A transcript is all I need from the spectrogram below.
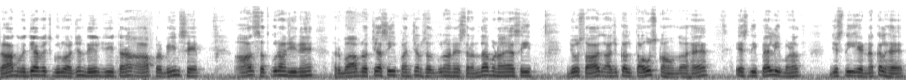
ਰਾਗ ਵਿਦਿਆ ਵਿੱਚ ਗੁਰੂ ਅਰਜਨ ਦੇਵ ਜੀ ਦੀ ਤਰ੍ਹਾਂ ਆਪ ਪ੍ਰਵੀਨ ਸੇ ਆਦ ਸਤਗੁਰਾਂ ਜੀ ਨੇ ਰਬਾਬ ਰਚਿਆ ਸੀ, ਪੰਚਮ ਸਤਗੁਰਾਂ ਨੇ ਸਰੰਦਾ ਬਣਾਇਆ ਸੀ, ਜੋ ਸਾਜ਼ ਅੱਜਕੱਲ ਤਾਉਸ ਕਹਾਉਂਦਾ ਹੈ ਇਸ ਦੀ ਪਹਿਲੀ ਬਣਤ, ਜਿਸ ਦੀ ਇਹ ਨਕਲ ਹੈ,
